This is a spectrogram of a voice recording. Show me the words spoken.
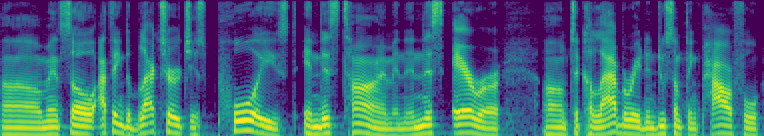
Um, and so I think the black church is poised in this time and in this era um, to collaborate and do something powerful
